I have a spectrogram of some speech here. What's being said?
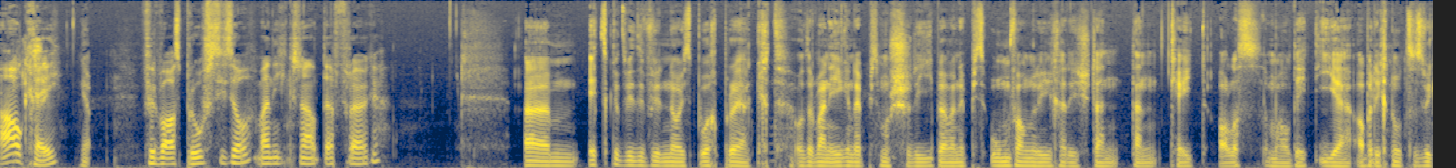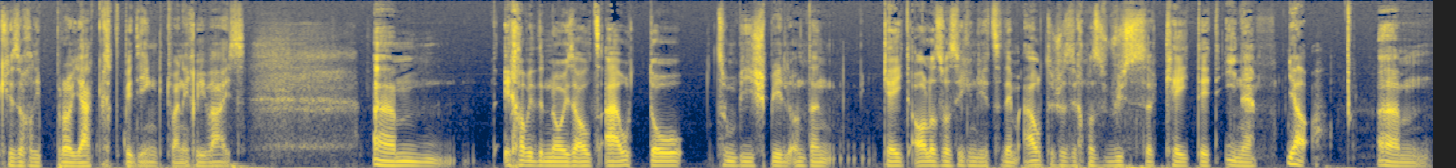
Ah, okay. Ja. Für was brauchst du sie so, wenn ich schnell darf fragen ähm, jetzt geht wieder für ein neues Buchprojekt oder wenn ich irgendetwas muss schreiben wenn etwas umfangreicher ist, dann, dann geht alles mal dort ein. Aber ich nutze es wirklich so ein bisschen projektbedingt, wenn ich wie weiss. Ähm, ich habe wieder ein neues altes Auto zum Beispiel und dann geht alles, was irgendwie zu dem Auto ist, was ich muss wissen, geht dort rein. Ja. Ähm,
